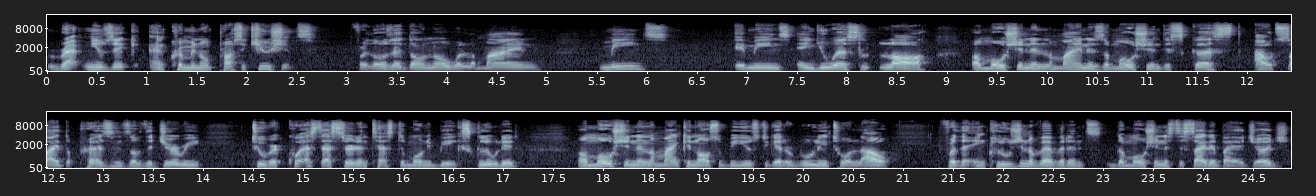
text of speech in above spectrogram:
Rap Music and Criminal Prosecutions. For those that don't know what Limine means, it means in U.S. law, a motion in Limine is a motion discussed outside the presence of the jury to request that certain testimony be excluded. A motion in Limine can also be used to get a ruling to allow for the inclusion of evidence. The motion is decided by a judge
